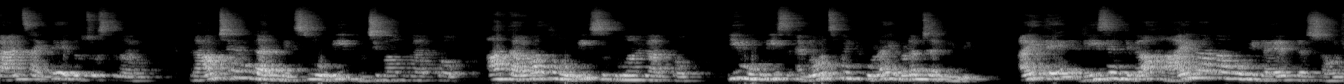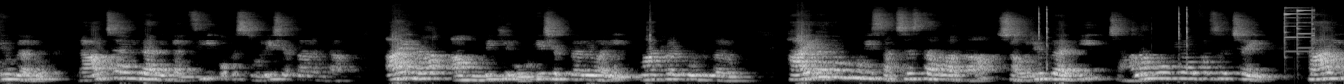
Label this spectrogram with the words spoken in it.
ఫ్యాన్స్ అయితే ఎదురు చూస్తున్నారు రామ్ చరణ్ గారి నెక్స్ట్ మూవీ బుచ్చిబాబు గారితో ఆ తర్వాత మూవీ సుకుమార్ గారితో. ఈ మూవీస్ అనౌన్స్మెంట్ కూడా ఇవ్వడం జరిగింది. అయితే రీసెంట్గా హాయ్ నానా మూవీ డైరెక్టర్ శౌర్య గారు రామ్ చరణ్ గారిని కలిసి ఒక స్టోరీ చెప్పారంట. ఆయన ఆ మూవీకి ఓకే చెప్పారు అని మాట్లాడుకుంటున్నారు. హాయ్ నానా మూవీ సక్సెస్ తర్వాత శౌర్య గారికి చాలా మూవీ ఆఫర్స్ వచ్చాయి. కానీ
